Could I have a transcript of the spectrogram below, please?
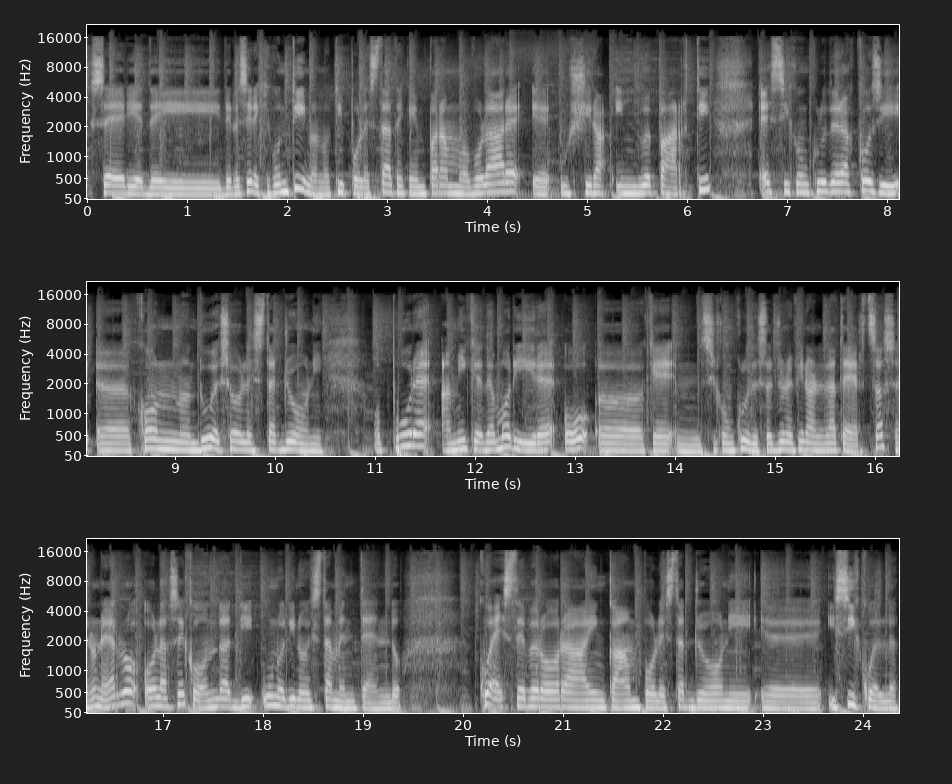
serie, dei, delle serie che continuano, tipo l'estate che imparammo a volare e uscirà in due parti e si concluderà così eh, con due sole stagioni oppure Amiche da morire o eh, che mh, si conclude stagione finale la terza se non erro o la seconda di Uno di noi sta mentendo queste per ora in campo le stagioni, eh, i sequel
